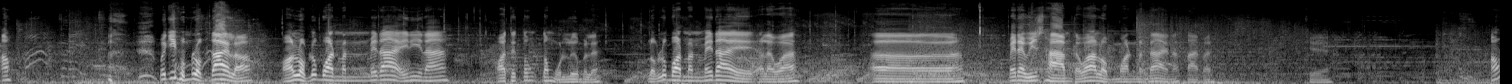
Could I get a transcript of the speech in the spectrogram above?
เอาเมื่อกี้ผมหลบได้เหรอ อ๋อหลบลูกบอลมันไม่ได้ไอ้นี่นะ อ๋อแต่ต้องต้องหมุนลืมไปเลย หลบลูกบอลมันไม่ได้อะไรวะ เอ่อ ไม่ได้วิชามแต่ว่าหลบมอนมันได้นะตายไป โอเค เอ้า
